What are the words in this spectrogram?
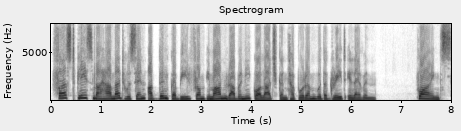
First place Muhammad Hussain Abdul Kabir from Imam Rabani College Kanthapuram with a grade 11 points.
